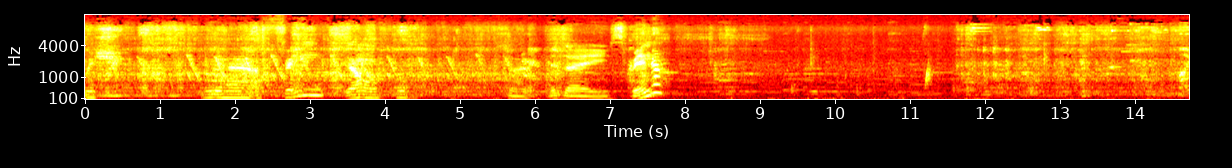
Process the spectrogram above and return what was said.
Which we have, I think, oh, so is a spinner. My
